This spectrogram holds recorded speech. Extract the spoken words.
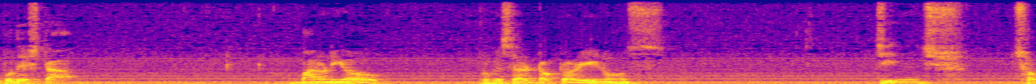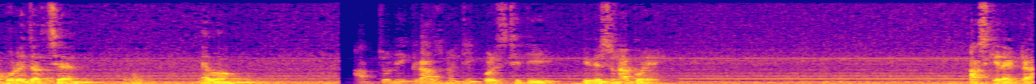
উপদেষ্টা, মাননীয় প্রফেসর ডক্টর ইউনুস চীন সফরে যাচ্ছেন এবং আঞ্চলিক রাজনৈতিক পরিস্থিতি বিবেচনা করে আজকের একটা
